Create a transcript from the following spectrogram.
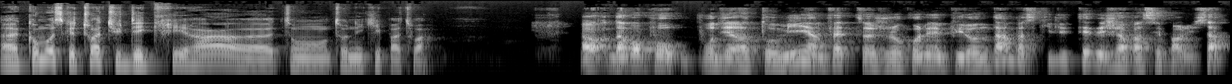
Euh, comment est-ce que toi, tu décriras euh, ton, ton équipe à toi? Alors d'abord pour, pour dire Tommy, en fait, je le connais depuis longtemps parce qu'il était déjà passé par l'USAP.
